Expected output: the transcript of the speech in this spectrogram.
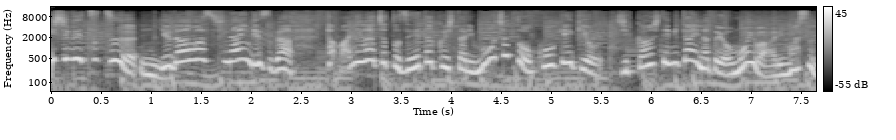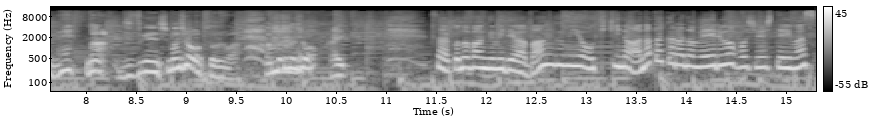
締めつつ、うん、油断はしないんですがたまにはちょっと贅沢したりもうちょっと好景気を実感してみたいなという思いはありますね。まあ実現しましょうそれは。頑張りましょう。はい。さあこの番組では番組をお聞きのあなたからのメールを募集しています。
